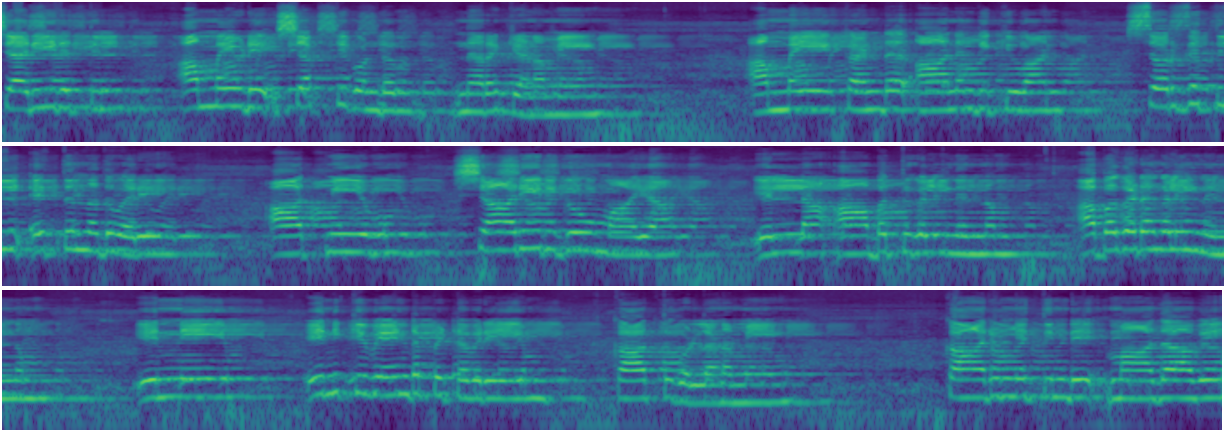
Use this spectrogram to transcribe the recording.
ശരീരത്തിൽ അമ്മയുടെ ശക്തി കൊണ്ടും നിറയ്ക്കണമേ. അമ്മയെ കണ്ട് ആനന്ദിക്കുവാൻ സ്വർഗത്തിൽ എത്തുന്നതുവരെ ആത്മീയവും ശാരീരികവുമായ എല്ലാ ആപത്തുകളിൽ നിന്നും അപകടങ്ങളിൽ നിന്നും എന്നെയും എനിക്ക് വേണ്ടപ്പെട്ടവരെയും കാത്തുകൊള്ളണമേ. കാരുണ്യത്തിന്റെ മാതാവേ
